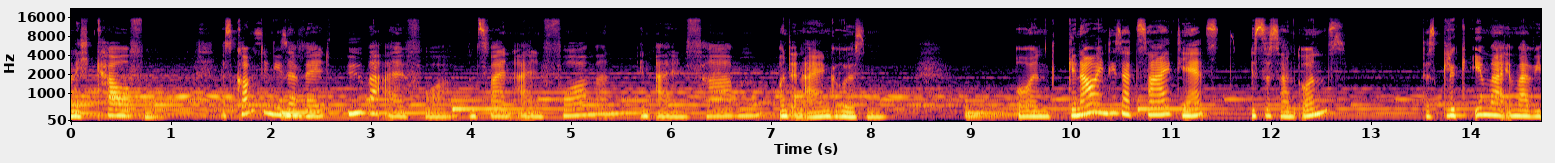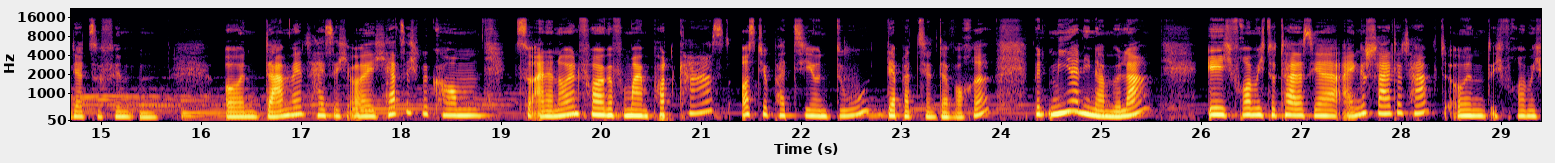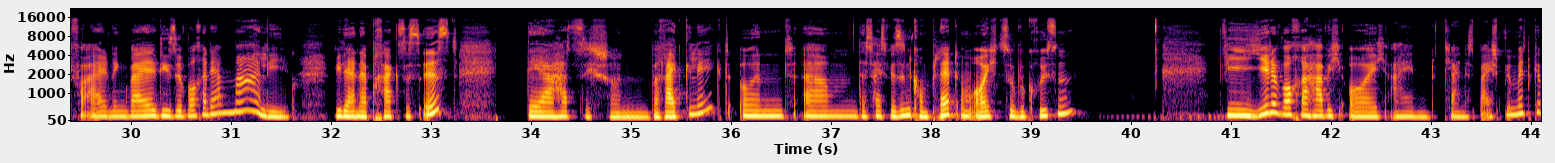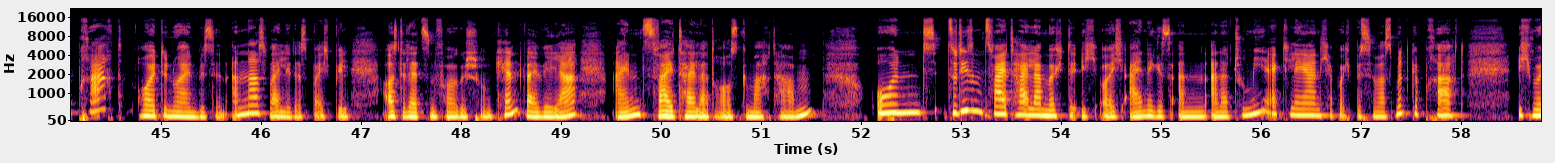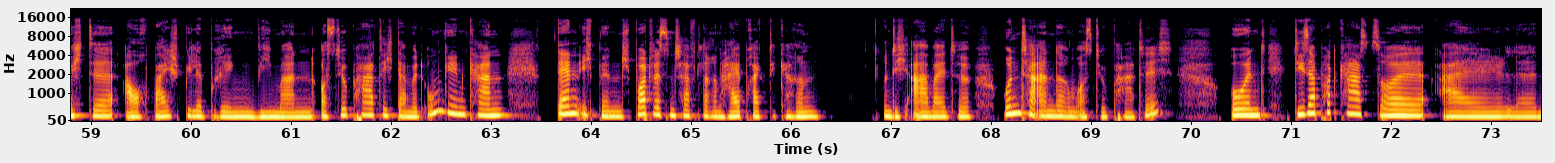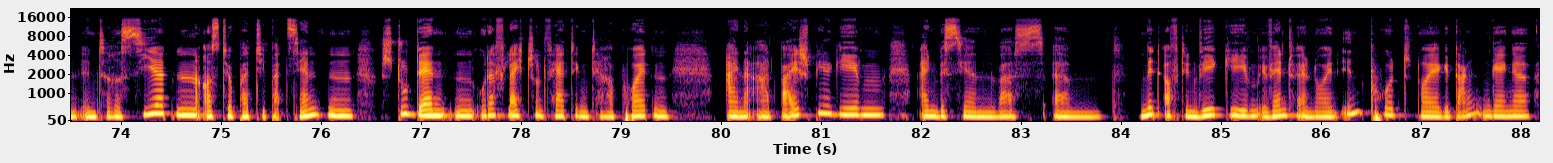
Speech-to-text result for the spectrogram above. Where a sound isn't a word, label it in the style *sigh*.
Man nicht kaufen. Es kommt in dieser Welt überall vor, und zwar in allen Formen, in allen Farben und in allen Größen. Und genau in dieser Zeit jetzt ist es an uns, das Glück immer, immer wieder zu finden. Und damit heiße ich euch herzlich willkommen zu einer neuen Folge von meinem Podcast Osteopathie und Du, der Patient der Woche, mit mir, Nina Müller. Ich freue mich total, dass ihr eingeschaltet habt und ich freue mich vor allen Dingen, weil diese Woche der Mali wieder in der Praxis ist. Der hat sich schon bereitgelegt und ähm, das heißt, wir sind komplett, um euch zu begrüßen. Wie jede Woche habe ich euch ein kleines Beispiel mitgebracht. Heute nur ein bisschen anders, weil ihr das Beispiel aus der letzten Folge schon kennt, weil wir ja einen Zweiteiler draus gemacht haben. Und zu diesem Zweiteiler möchte ich euch einiges an Anatomie erklären. Ich habe euch ein bisschen was mitgebracht. Ich möchte auch Beispiele bringen, wie man osteopathisch damit umgehen kann. Denn ich bin Sportwissenschaftlerin, Heilpraktikerin und ich arbeite unter anderem osteopathisch. Und dieser Podcast soll allen interessierten Osteopathie-Patienten, Studenten oder vielleicht schon fertigen Therapeuten eine Art Beispiel geben, ein bisschen was ähm, mit auf den Weg geben, eventuell neuen Input, neue Gedankengänge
